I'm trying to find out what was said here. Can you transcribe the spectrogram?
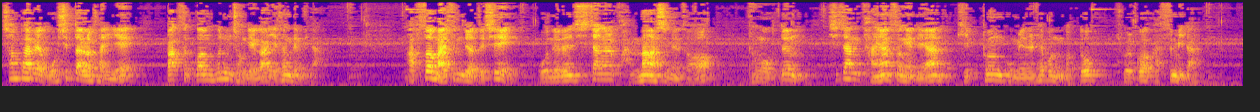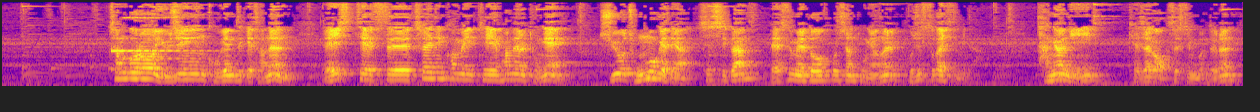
1850달러 사이에 박스권 흐름 전개가 예상됩니다. 앞서 말씀드렸듯이 오늘은 시장을 관망하시면서 경곡 등 시장 방향성에 대한 깊은 고민을 해보는 것도 좋을 것 같습니다. 참고로 유진 고객님들께서는 HTS trading community 화면을 통해 주요 종목에 대한 실시간 매수매도 포지션 동향을 보실 수가 있습니다. 당연히 계좌가 없으신 분들은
